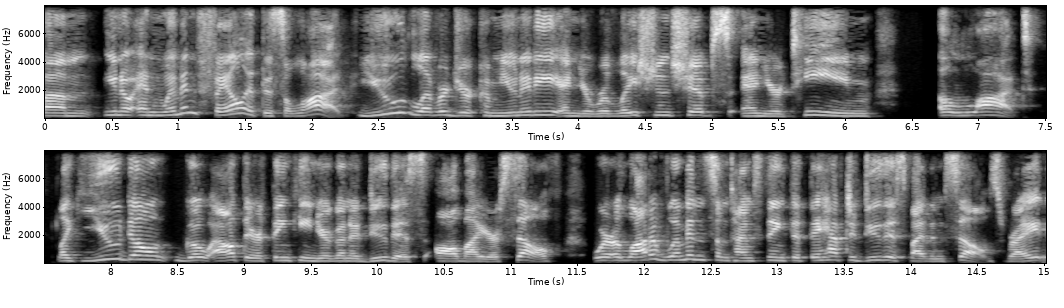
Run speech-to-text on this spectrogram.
um, you know, and women fail at this a lot. You leverage your community and your relationships and your team a lot. Like you don't go out there thinking you're going to do this all by yourself, where a lot of women sometimes think that they have to do this by themselves, right?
